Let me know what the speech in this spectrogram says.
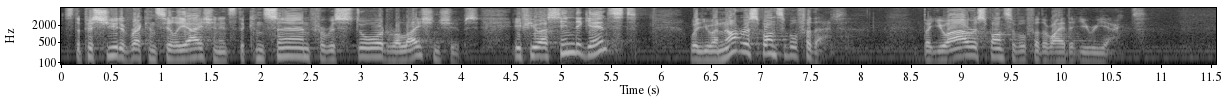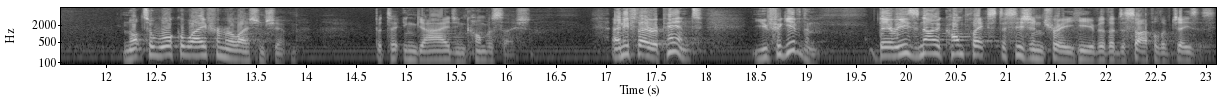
It's the pursuit of reconciliation. It's the concern for restored relationships. If you are sinned against, well, you are not responsible for that, but you are responsible for the way that you react. Not to walk away from relationship, but to engage in conversation. And if they repent, you forgive them. There is no complex decision tree here for the disciple of Jesus.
